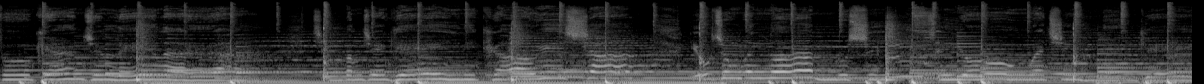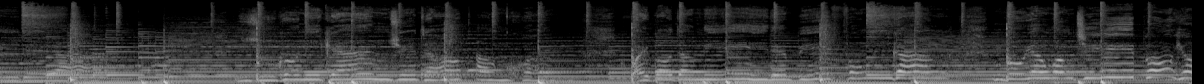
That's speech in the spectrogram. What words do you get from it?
否感觉累了啊？肩膀借给你靠一下，有种温暖不是只有爱情能给的啊。如果你感觉到彷徨，怀抱当你的避风港，不要忘记朋友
